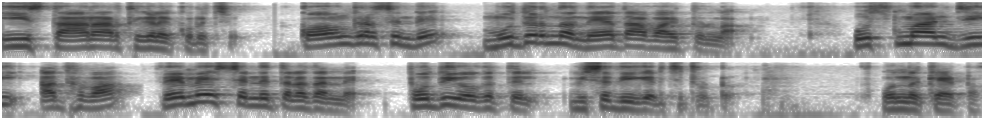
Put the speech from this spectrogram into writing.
ഈ സ്ഥാനാർത്ഥികളെക്കുറിച്ച്. കോൺഗ്രസിന്റെ മുതിർന്ന നേതാവായിട്ടുള്ള ഉസ്മാൻ ജി അഥവാ രമേശ് ചെന്നിത്തല തന്നെ പൊതുയോഗത്തിൽ വിശദീകരിച്ചിട്ടുണ്ട്. ഒന്ന് കേട്ടോ.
